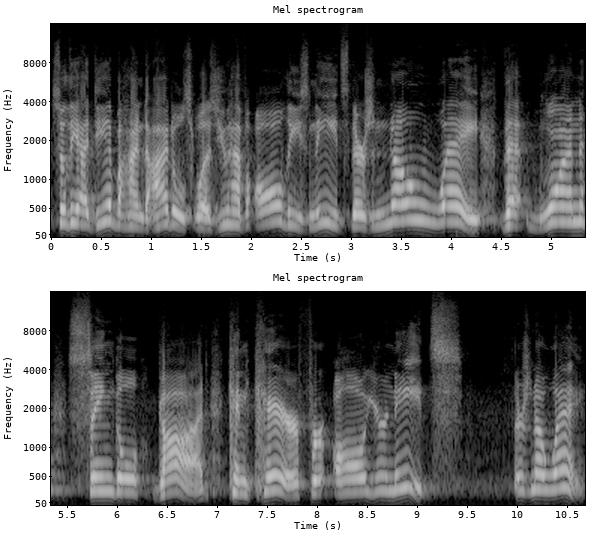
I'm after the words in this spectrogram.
so the idea behind idols was you have all these needs there's no way that one single god can care for all your needs there's no way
